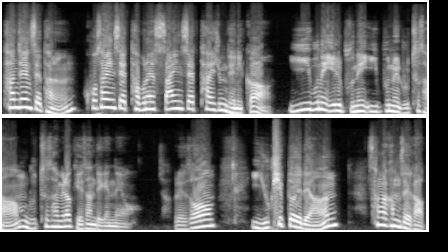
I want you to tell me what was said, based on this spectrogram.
탄젠 세타는 코사인 세타분의 사인 세타 해주면 되니까 2분의 1 분의 2분의 루트 3, 루트 3이라고 계산되겠네요. 자, 그래서 이 60도에 대한 삼각함수의 값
